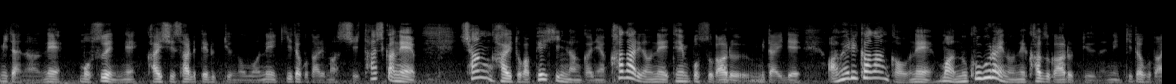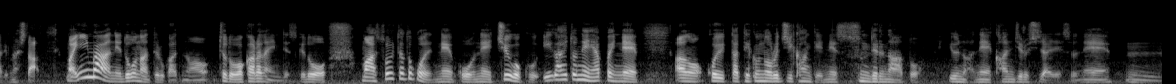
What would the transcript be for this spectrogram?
みたいなのね、もうすでにね、開始されてるっていうのもね、聞いたことありますし、確かね、上海とか北京なんかにはかなりのね、店舗数があるみたいで、アメリカなんかをね、まあ、抜くぐらいのね、数があるっていうのはね、聞いたことありました。まあ、今はね、どうなってるかっていうのはちょっとわからないんですけど、まあ、そういったところでね、こうね、中国、意外とね、やっぱりね、あの、こういったテクノロジー関係ね、進んでるなというのはね、感じる次第ですよね。うん。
